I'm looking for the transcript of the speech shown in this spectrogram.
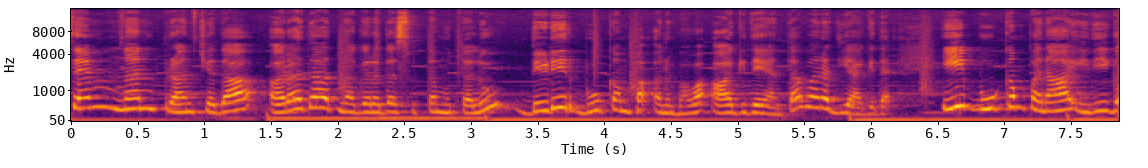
ಸೆಮ್ನನ್ ಪ್ರಾಂತ್ಯದ ಅರದಾದ್ ನಗರದ ಸುತ್ತಮುತ್ತಲೂ ದಿಢೀರ್ ಭೂಕಂಪ ಅನುಭವ ಆಗಿದೆ ಅಂತ ವರದಿಯಾಗಿದೆ. ಈ ಭೂಕಂಪನ ಇದೀಗ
